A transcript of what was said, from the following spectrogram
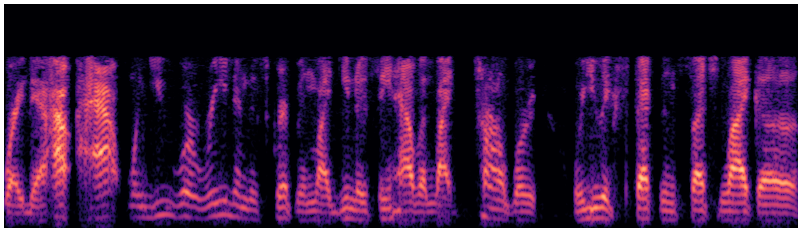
right now. How, how, when you were reading the script and like you know seeing how it like turned, were were you expecting such like a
